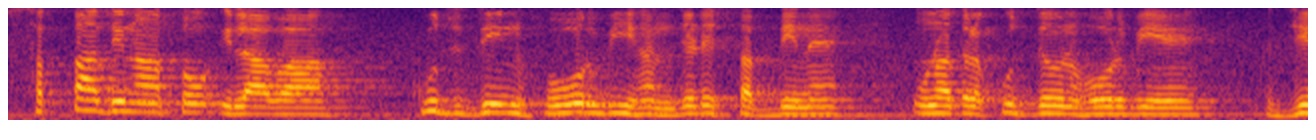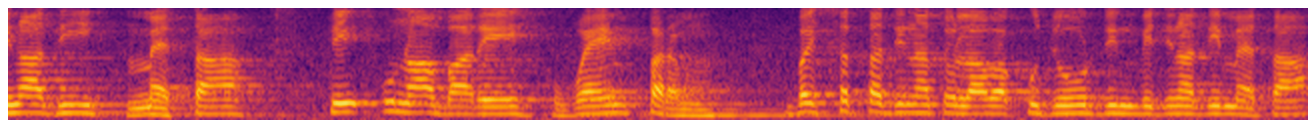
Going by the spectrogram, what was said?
ਸੱਤਾਂ ਦਿਨਾਂ ਤੋਂ ਇਲਾਵਾ ਕੁਝ ਦਿਨ ਹੋਰ ਵੀ ਹਨ, ਜਿਹੜੇ ਸੱਤ ਦਿਨ ਹੈ, ਉਹਨਾਂ ਤੋਂ ਕੁਝ ਦਿਨ ਹੋਰ ਵੀ ਹੈ, ਜਿਨ੍ਹਾਂ ਦੀ ਮਹਿਤਾ ਤੇ ਉਹਨਾਂ ਬਾਰੇ ਵਹਿਮ ਭਰਮ। ਬਈ ਸੱਤਾਂ ਦਿਨਾਂ ਤੋਂ ਇਲਾਵਾ ਕੁਝ ਹੋਰ ਦਿਨ ਵੀ ਜਿਨ੍ਹਾਂ ਦੀ ਮਹਿਤਾ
